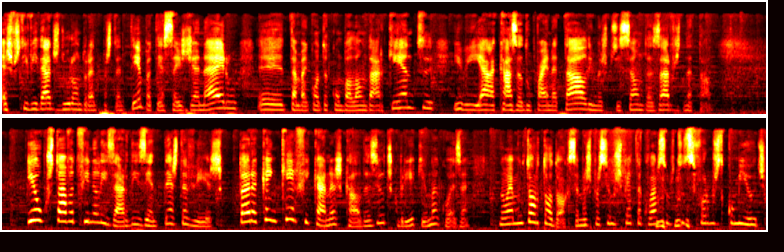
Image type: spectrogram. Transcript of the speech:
as festividades duram durante bastante tempo, até 6 de janeiro, também conta com um balão de ar quente e, e há a Casa do Pai Natal e uma exposição das árvores de Natal. Eu gostava de finalizar dizendo desta vez, para quem quer ficar nas Caldas, eu descobri aqui uma coisa não é muito ortodoxa, mas pareceu-me espetacular, sobretudo se formos com miúdos,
